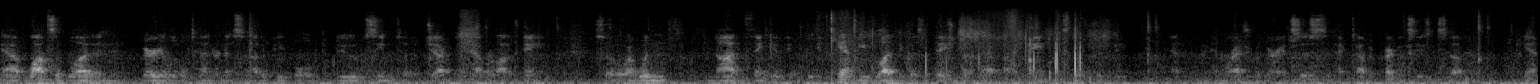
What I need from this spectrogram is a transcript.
have lots of blood and very little tenderness, and other people do seem to object and have a lot of pain. So I wouldn't not think it, it, it can't be blood because the patient doesn't have enough pain. It still could be. And hemorrhagic ovarian cysts ectopic pregnancies and stuff can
